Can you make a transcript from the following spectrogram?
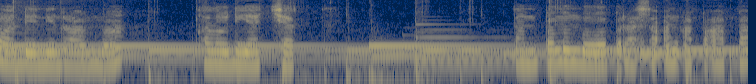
ladenin Rama kalau dia chat tanpa membawa perasaan apa-apa.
